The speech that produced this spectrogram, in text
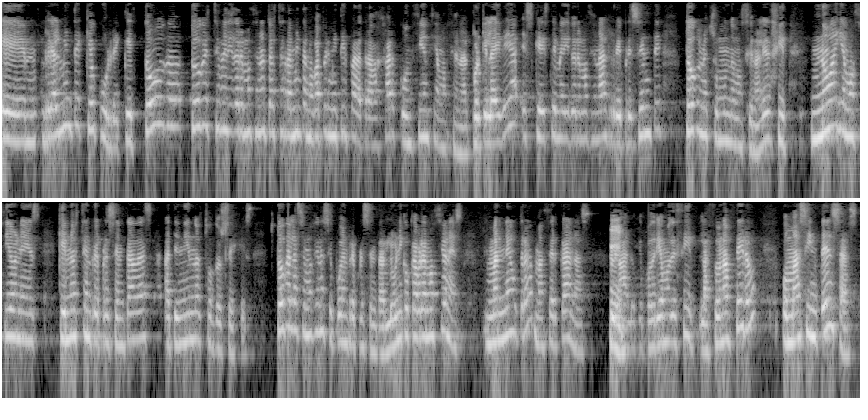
Em, realmente, ¿qué ocurre? Que todo, todo este medidor emocional, toda esta herramienta nos va a permitir para trabajar conciencia emocional, porque la idea es que este medidor emocional represente todo nuestro mundo emocional, es decir, no hay emociones que no estén representadas atendiendo a estos dos ejes. Todas las emociones se pueden representar. Lo único que habrá emociones más neutras, más cercanas a lo que podríamos decir la zona cero, o más intensas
